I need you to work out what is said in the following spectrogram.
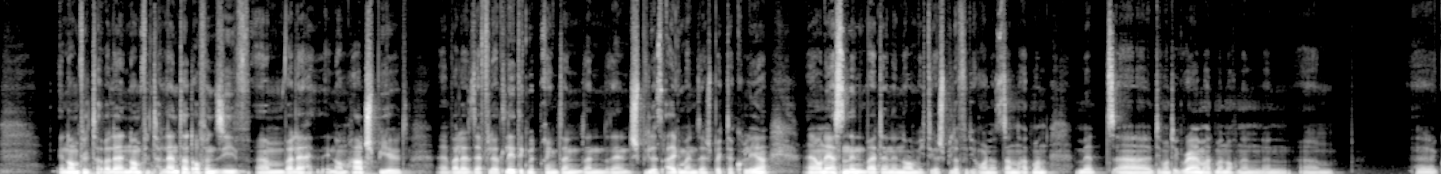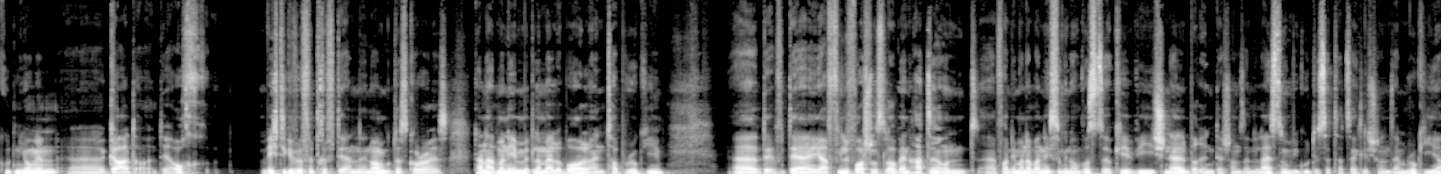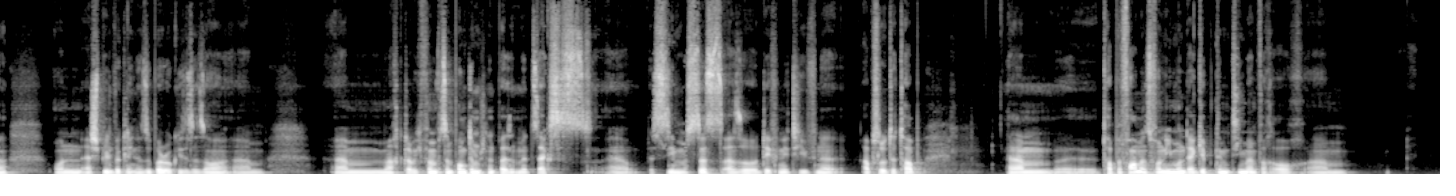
enorm viel, weil er enorm viel Talent hat offensiv, ähm, weil er enorm hart spielt, äh, weil er sehr viel Athletik mitbringt. Sein, sein, sein Spiel ist allgemein sehr spektakulär. Äh, und er ist ein, weiterhin ein enorm wichtiger Spieler für die Hornets. Dann hat man mit äh, Devontae Graham hat man noch einen, einen ähm, äh, guten jungen äh, Guard, der auch wichtige Würfe trifft, der ein enorm guter Scorer ist. Dann hat man eben mit LaMelo Ball einen Top-Rookie, äh, der, der ja viele Vorschusslorbeeren hatte und äh, von dem man aber nicht so genau wusste, okay, wie schnell bringt er schon seine Leistung, wie gut ist er tatsächlich schon in seinem Rookie-Jahr. Und er spielt wirklich eine super Rookie-Saison. Ähm, ähm, macht, glaube ich, 15 Punkte im Schnitt bei, mit 6 äh, bis 7 Assists. Also definitiv eine absolute Top. Ähm, äh, Top-Performance von ihm und er gibt dem Team einfach auch ähm,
